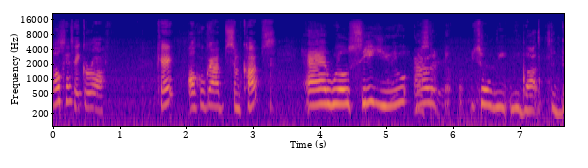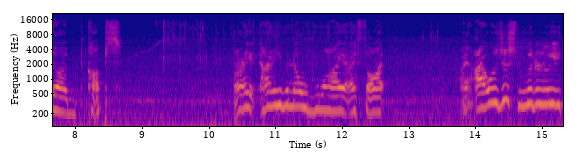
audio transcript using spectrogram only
let's Okay. take her off. Okay. I'll go grab some cups. And we'll see you. Now, so we we got the, the cups. I I don't even know why I thought. I I was just literally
